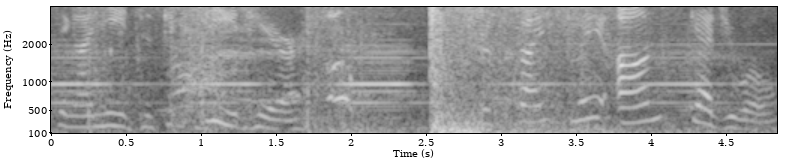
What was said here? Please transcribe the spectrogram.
Everything I need to succeed here. Precisely on schedule.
